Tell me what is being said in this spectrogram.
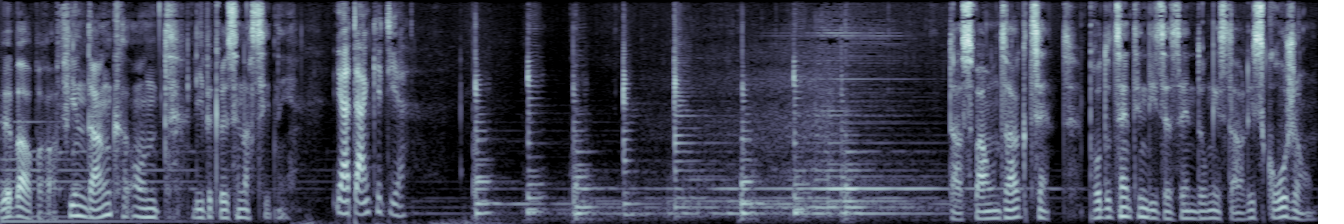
Liebe Barbara, vielen Dank und liebe Grüße nach Sydney. Ja, danke dir. Das war unser Akzent. Produzentin dieser Sendung ist Alice Grosjean.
